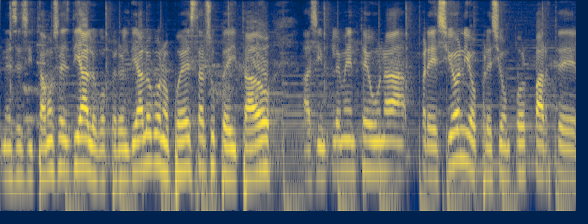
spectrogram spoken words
Necesitamos el diálogo, pero el diálogo no puede estar supeditado a simplemente una presión y opresión por parte de,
